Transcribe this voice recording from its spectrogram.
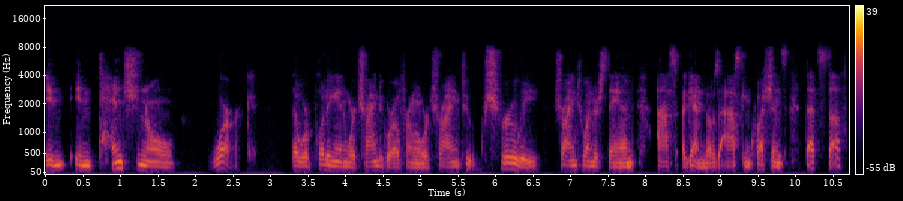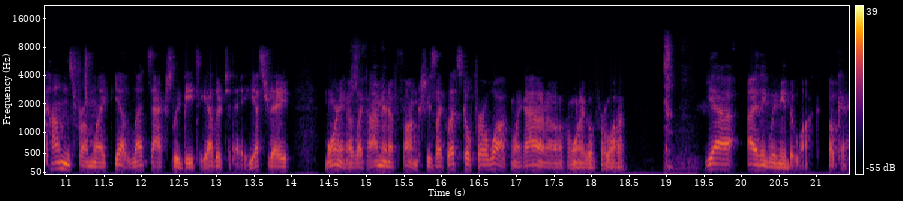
in intentional work that we're putting in we're trying to grow from and we're trying to truly trying to understand ask again those asking questions that stuff comes from like yeah let's actually be together today. Yesterday morning i was like i'm in a funk. She's like let's go for a walk. I'm like i don't know if i want to go for a walk. Yeah i think we need to walk. Okay.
